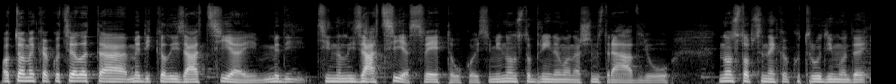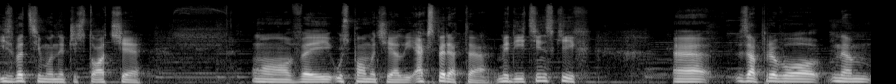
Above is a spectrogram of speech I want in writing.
o tome kako cela ta medikalizacija i medicinalizacija sveta u kojoj se mi non stop brinemo o našem zdravlju, uh, non stop se nekako trudimo da izbacimo nečistoće ovaj, uz pomoć jeli, eksperata medicinskih, e, zapravo nam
